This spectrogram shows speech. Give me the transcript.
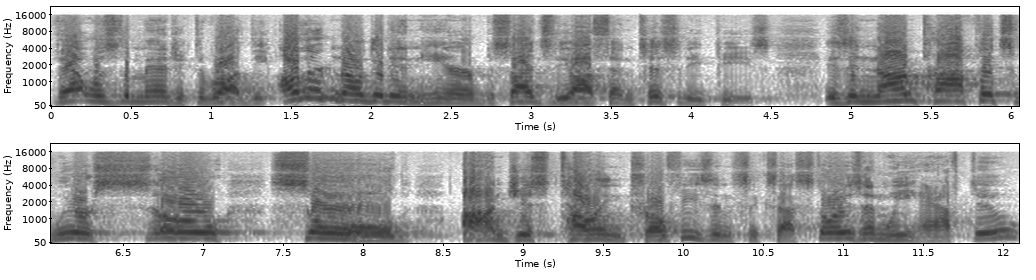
That was the magic, the raw. The other nugget in here, besides the authenticity piece, is in nonprofits, we are so sold on just telling trophies and success stories, and we have to.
